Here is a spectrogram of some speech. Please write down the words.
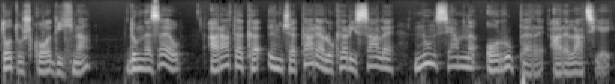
totuși cu odihna, Dumnezeu arată că încetarea lucrării sale nu înseamnă o rupere a relației,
